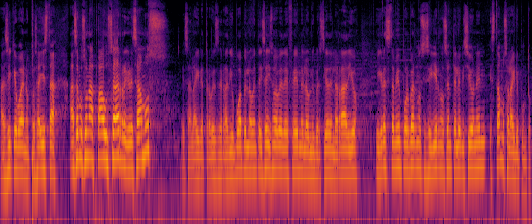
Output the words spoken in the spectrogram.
Así que bueno, pues ahí está. Hacemos una pausa, regresamos. Es al aire a través de Radio Buap, el 96.9 de FM, la Universidad en la Radio. Y gracias también por vernos y seguirnos en televisión en estamosalaire.com.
